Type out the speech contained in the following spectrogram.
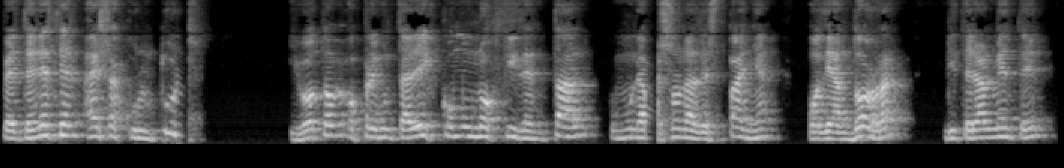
pertenecen a esas culturas. Y vosotros os preguntaréis cómo un occidental, como una persona de España o de Andorra, literalmente,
